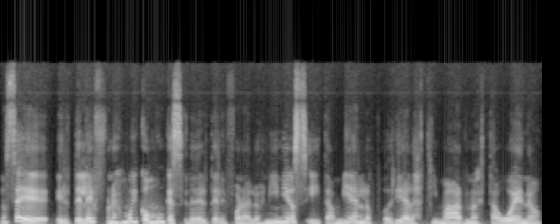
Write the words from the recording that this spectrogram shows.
no sé, el teléfono. Es muy común que se le dé el teléfono a los niños y también los podría lastimar. No está bueno.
